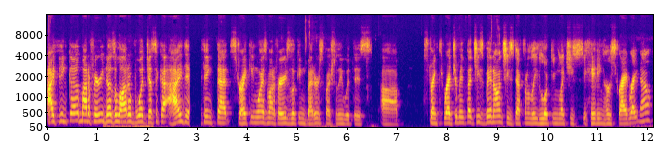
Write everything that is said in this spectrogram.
I think uh, Modafferi does a lot of what Jessica Eye did. I think that striking wise, Modafferi is looking better, especially with this uh, strength regiment that she's been on. She's definitely looking like she's hitting her stride right now.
